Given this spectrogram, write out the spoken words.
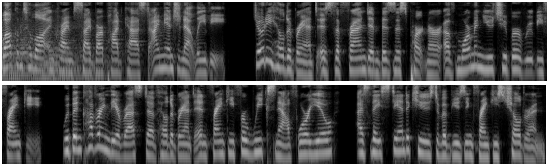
Welcome to Law and Crime Sidebar Podcast. I'm Angenette Levy. Jodi Hildebrandt is the friend and business partner of Mormon YouTuber Ruby Franke. We've been covering the arrest of Hildebrandt and Franke for weeks now for you as they stand accused of abusing Franke's children.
